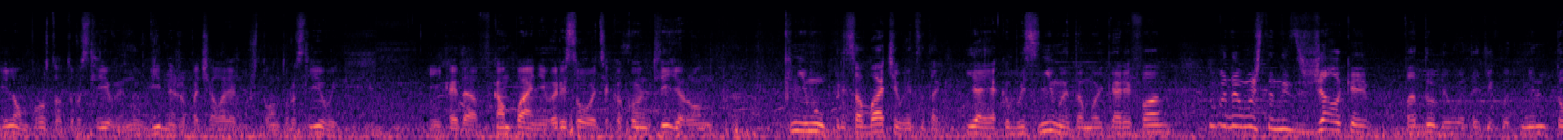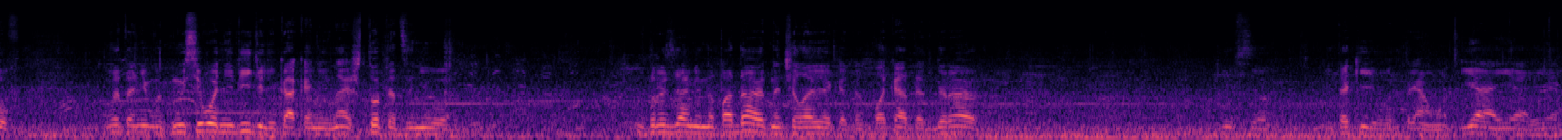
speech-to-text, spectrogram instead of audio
или он просто трусливый. Ну видно же по человеку, что он трусливый. И когда в компании вырисовывается какой-нибудь лидер, он к нему присобачивается так, я якобы с ним, это мой карифан. Ну потому что ну, жалкое подобие вот этих вот ментов. Вот они вот, мы сегодня видели, как они, знаешь, топят за него с друзьями нападают на человека, там плакаты отбирают. И все. И такие вот прям вот я, я, я.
